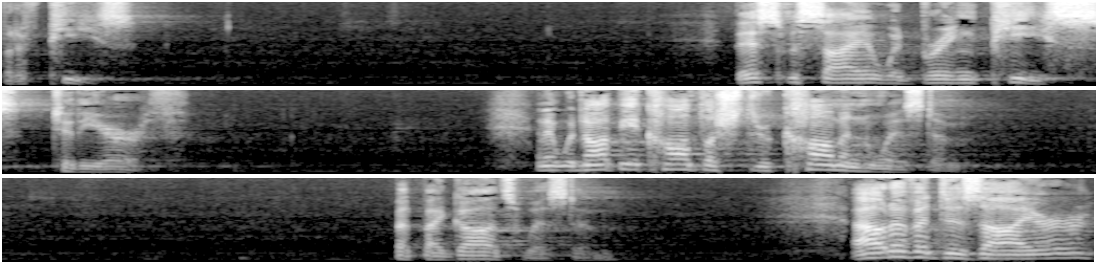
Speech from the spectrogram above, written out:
but of peace. This Messiah would bring peace to the earth. And it would not be accomplished through common wisdom, but by God's wisdom. Out of a desire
